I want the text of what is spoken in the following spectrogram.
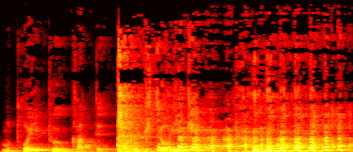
もうトイプー買って歌舞伎町行け。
